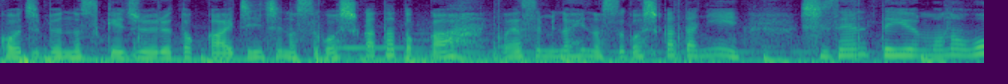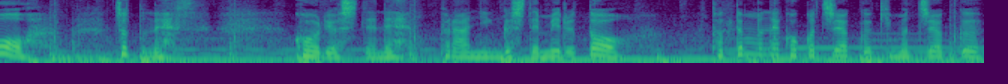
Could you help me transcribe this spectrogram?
こう自分のスケジュールとか一日の過ごし方とかお休みの日の過ごし方に自然っていうものをちょっとね考慮してねプランニングしてみるととてもね心地よく気持ちよく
